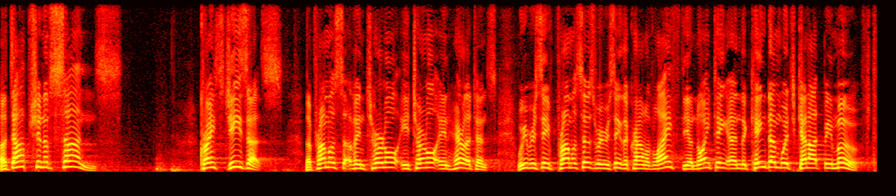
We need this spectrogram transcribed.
adoption of sons, Christ Jesus, the promise of eternal, eternal inheritance. We receive promises, we receive the crown of life, the anointing, and the kingdom which cannot be moved.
